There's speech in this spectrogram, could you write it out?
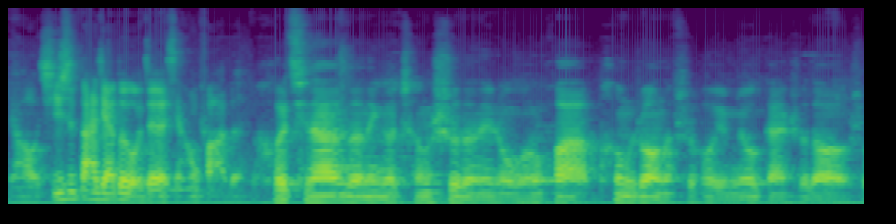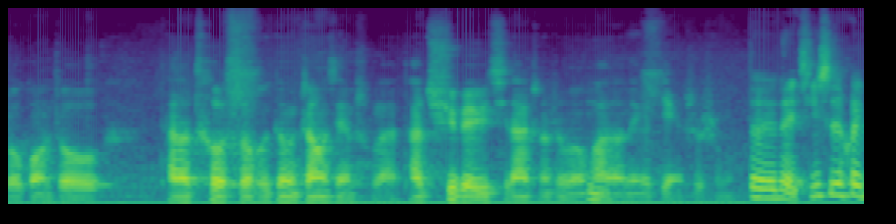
然后其实大家都有这个想法的。和其他的那个城市的那种文化碰撞的时候，有没有感受到说广州？它的特色会更彰显出来，它区别于其他城市文化的那个点是什么？对对对，其实会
